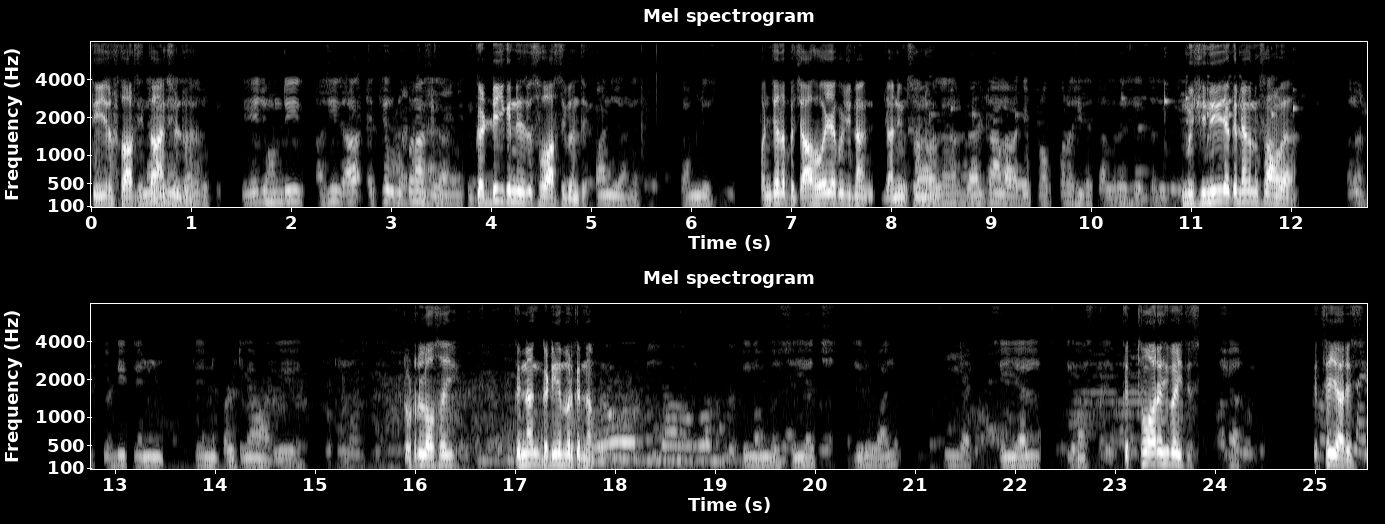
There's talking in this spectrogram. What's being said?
ਤੇਜ਼ ਰਫ਼ਤਾਰ ਸੀ ਤਾਂ ਐਕਸੀਡੈਂਟ ਹੋਇਆ। ਤੇਜ਼ ਹੁੰਦੀ ਅਸੀਂ ਇੱਥੇ ਰੁਕਣਾ ਸੀਗਾ। ਗੱਡੀ 'ਚ ਕਿੰਨੇ ਸਵਾਰ ਸੀ ਬੰਦੇ? ਪੰਜ ਜਾਣੇ ਫੈਮਿਲੀ ਸੀ ਪੰਜਾਂ ਦਾ ਬਚਾਅ ਹੋ ਗਿਆ ਜਾਂ ਕੋਈ ਜਾਨ- ਜਾਨੀ ਨੁਕਸਾਨ ਹੋ ਹੋਇਆ ਗਿਆ? ਸਰ ਬੈਲਟਾਂ ਲਾ ਕੇ ਪ੍ਰੋਪਰ ਅਸੀਂ ਤਾਂ ਚੱਲ ਰਹੇ ਸੀ ਇੱਦਾਂ ਦੀ ਕੋਈ। ਮਸ਼ੀਨਰੀ ਦਾ ਕਿੰਨਾ ਕੁ ਨੁਕਸਾਨ ਹੋਇਆ? ਸਰ ਗੱਡੀ ਤਿੰਨ ਤਿੰਨ ਪਲਟੀਆਂ ਮਾਰ ਗਈ ਟੋਟਲ ਲਾਸ ਟੋਟਲ ਲਾਸ ਹੈ ਜੀ। ਕਿੰਨਾ ਗੱਡੀ ਨੰਬਰ ਕਿੰਨਾ? ਗੱਡੀ ਨੰਬਰ CH01 CL 1327 ਕਿੱਥੋਂ ਆ ਰਹੇ ਸੀ ਬਾਈ ਤੁਸੀਂ? ਕਿੱਥੇ ਜਾ ਰਹੇ ਸੀ?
